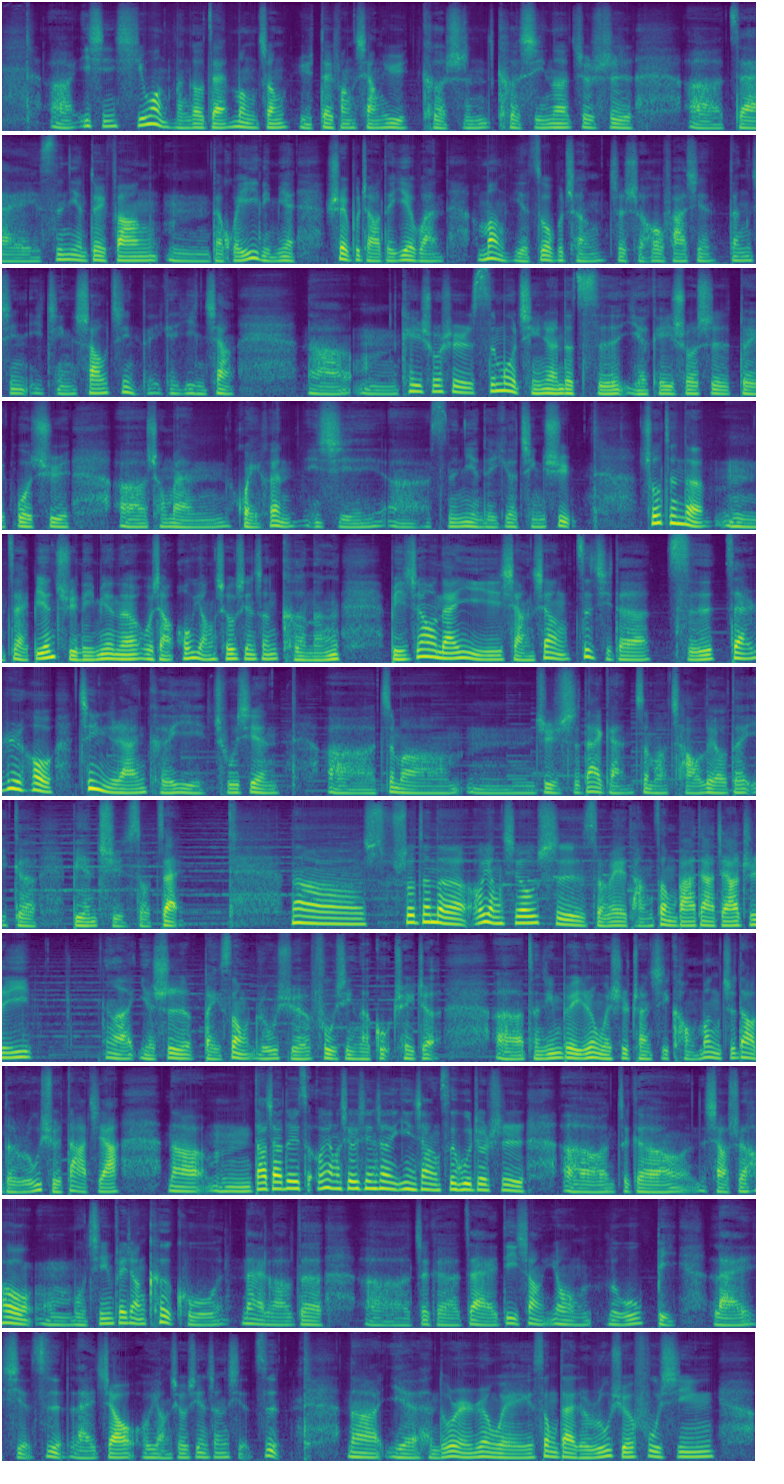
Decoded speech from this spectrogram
啊，一心希望能够在梦中与对方相遇。可是可惜呢，就是呃，在思念对方嗯的回忆里面，睡不着的夜晚，梦也做不成。这时候发现灯芯已经烧尽的一个印象。那嗯，可以说是思慕情人的词，也可以说是对过去，呃，充满悔恨以及呃思念的一个情绪。说真的，嗯，在编曲里面呢，我想欧阳修先生可能比较难以想象自己的词在日后竟然可以出现，呃，这么嗯具时代感、这么潮流的一个编曲所在。那说真的，欧阳修是所谓唐宋八大家之一，啊，也是北宋儒学复兴的鼓吹者。呃，曾经被认为是传习孔孟之道的儒学大家。那嗯，大家对欧阳修先生的印象似乎就是，呃，这个小时候，嗯，母亲非常刻苦耐劳的，呃，这个在地上用芦笔来写字，来教欧阳修先生写字。那也很多人认为宋代的儒学复兴。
